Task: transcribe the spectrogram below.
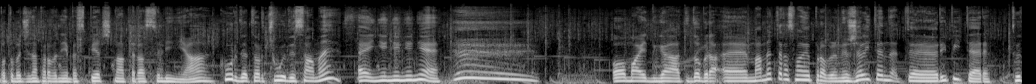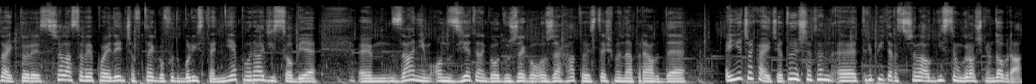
Bo to będzie naprawdę niebezpieczna teraz linia. Kurde, torczłudy same? Ej, nie, nie, nie, nie. Oh my god, dobra, e, mamy teraz mały problem. Jeżeli ten te repeater, tutaj, który strzela sobie pojedynczo w tego futbolistę, nie poradzi sobie, zanim on zje tego dużego orzecha, to jesteśmy naprawdę... Ej, nie czekajcie, tu jeszcze ten e, repeater strzela ognistym groszkiem, dobra,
